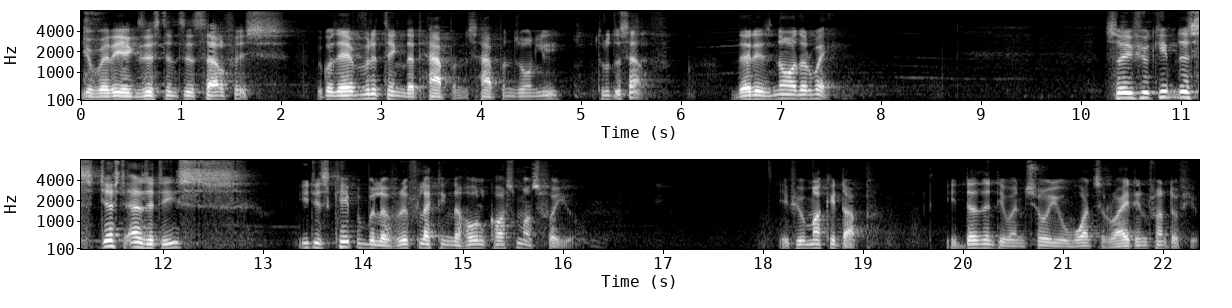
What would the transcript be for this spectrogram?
Your very existence is selfish because everything that happens, happens only through the self. There is no other way. So if you keep this just as it is, it is capable of reflecting the whole cosmos for you. If you muck it up, it doesn't even show you what's right in front of you.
